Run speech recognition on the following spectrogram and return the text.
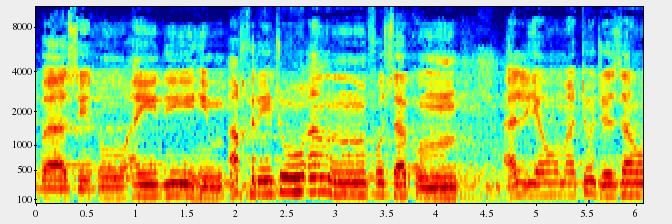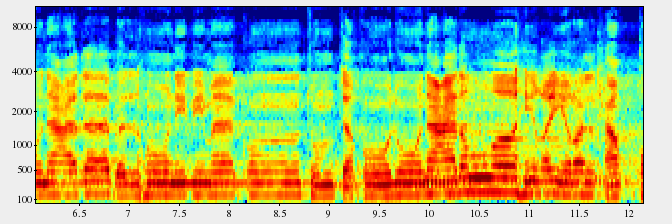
باسطوا أيديهم أخرجوا أنفسكم اليوم تجزون عذاب الهون بما كنتم تقولون على الله غير الحق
